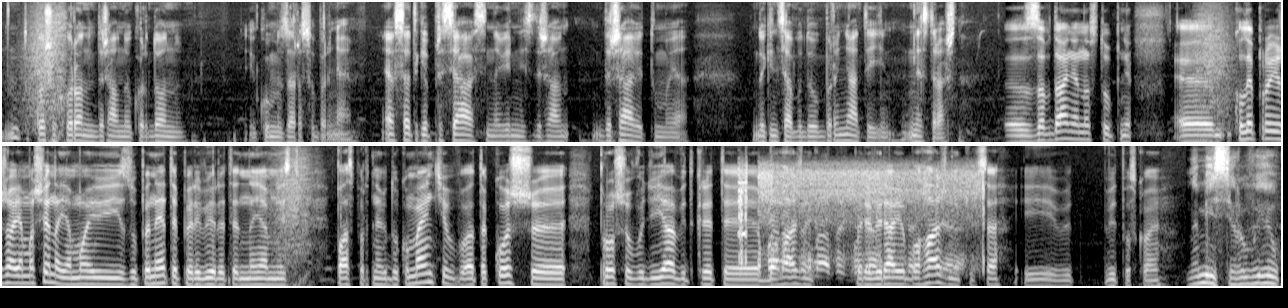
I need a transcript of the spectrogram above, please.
Ну, також охорона державного кордону, яку ми зараз обороняємо. Я все-таки присягався на вірність держав... державі, тому я до кінця буду обороняти і не страшно. Е, Завдання наступні. Е, Коли проїжджає машина, я маю її зупинити, перевірити наявність паспортних документів, а також е, прошу водія відкрити багажник, перевіряю багажник і все, і відпускаю. На місці ровів,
